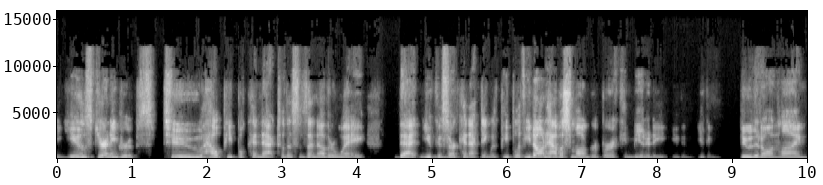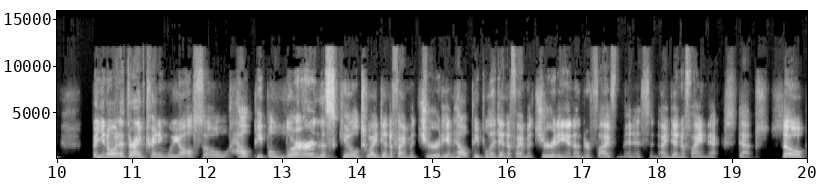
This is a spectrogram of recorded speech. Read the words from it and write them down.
use Journey Groups to help people connect. So this is another way that you can start connecting with people. If you don't have a small group or a community, you can you can do that online. But you know what? At Thrive Training, we also help people learn the skill to identify maturity and help people identify maturity in under five minutes and identify next steps. So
